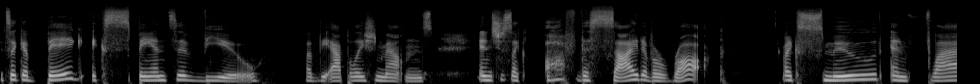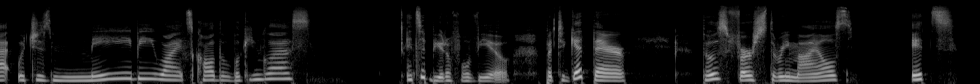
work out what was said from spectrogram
It's like a big, expansive view of the Appalachian Mountains, and it's just like off the side of a rock like smooth and flat, which is maybe why it's called the looking glass. It's a beautiful view. But to get there, those first three miles, it's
